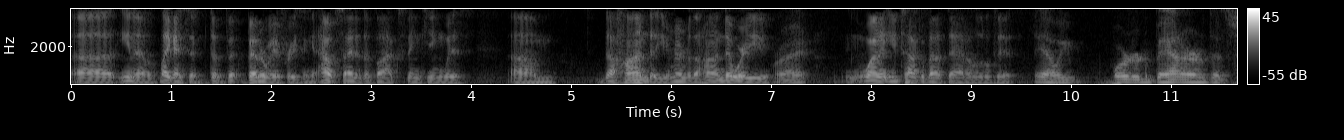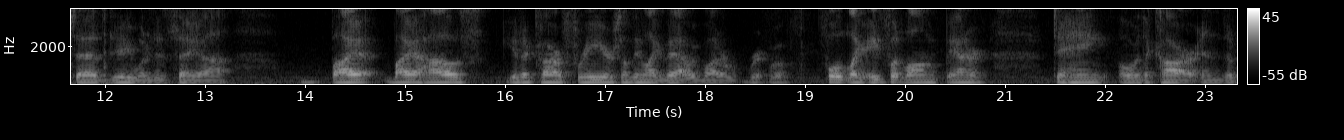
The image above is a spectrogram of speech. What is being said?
uh, you know, like I said, the b- better way of phrasing it, outside of the box thinking with um, the Honda. You remember the Honda where you right? Why don't you talk about that a little bit? Yeah, we ordered a banner that said, "Gee, what did it say? Uh, buy buy a house, get a car free, or something like that." We bought a, a full, like eight foot long banner to hang over the car in the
